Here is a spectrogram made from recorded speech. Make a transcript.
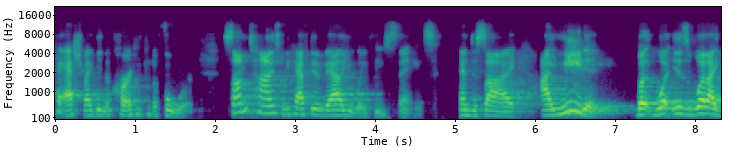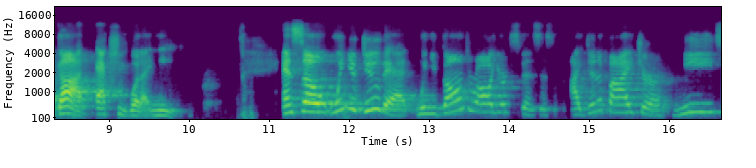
cash by getting a car he could afford. Sometimes we have to evaluate these things and decide, I need it, but what is what I got actually what I need? And so when you do that, when you've gone through all your expenses, identified your needs,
